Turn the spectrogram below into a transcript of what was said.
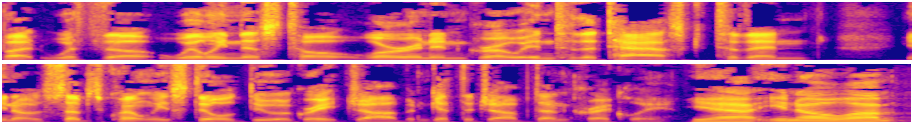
but with the willingness to learn and grow into the task to then you know, subsequently still do a great job and get the job done correctly. Yeah, you know, um,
